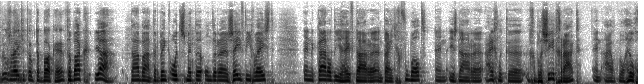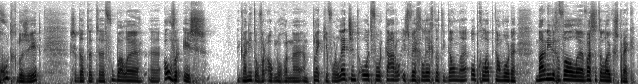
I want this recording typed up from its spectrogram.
Vroeger heette het ook tabak, hè? Tabak, ja. Taba, daar ben ik ooit eens met de onder eh, 17 geweest. En Karel die heeft daar eh, een tijdje gevoetbald. En is daar eh, eigenlijk eh, geblesseerd geraakt. En eigenlijk wel heel goed geblesseerd. Zodat het voetballen over is. Ik weet niet of er ook nog een, een plekje voor Legend ooit voor Karel is weggelegd. Dat hij dan opgelapt kan worden. Maar in ieder geval was het een leuk gesprek.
